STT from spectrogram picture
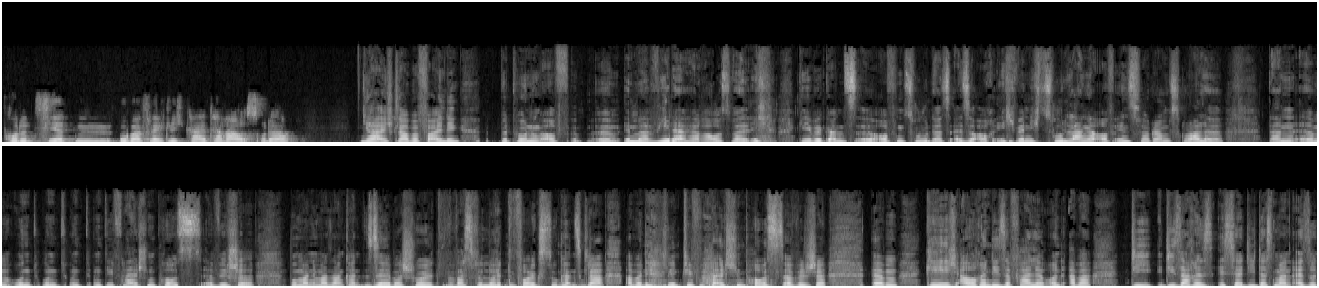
produzierten Oberflächlichkeit heraus, oder? Ja, ich glaube vor allen Dingen Betonung auf äh, immer wieder heraus, weil ich gebe ganz äh, offen zu, dass also auch ich, wenn ich zu lange auf Instagram scrolle, dann ähm, und und und und die falschen Posts erwische, wo man immer sagen kann, selber schuld, was für Leuten folgst du, ganz klar, aber die, die, die falschen Posts erwische, ähm, gehe ich auch in diese Falle. Und aber die die Sache ist, ist ja die, dass man also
